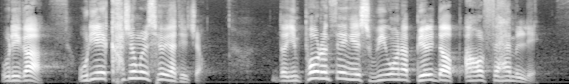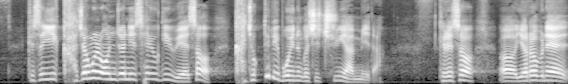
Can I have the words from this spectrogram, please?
우리가 우리의 가정을 세워야 되죠. The important thing is we want to build up our family. 그래서 이 가정을 온전히 세우기 위해서 가족들이 모이는 것이 중요합니다. 그래서 어, 여러분의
